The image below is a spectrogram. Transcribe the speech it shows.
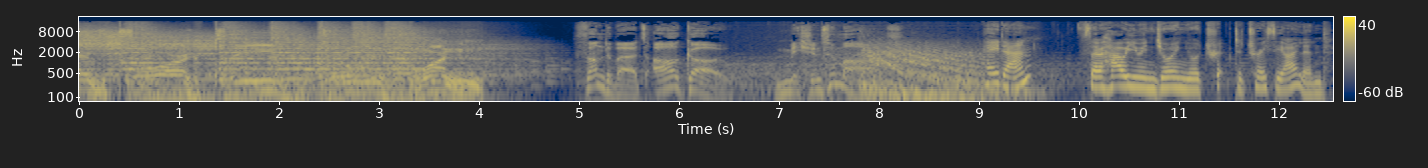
Five, four, three, two, one. Thunderbirds are go. Mission to Mars. Hey, Dan. So, how are you enjoying your trip to Tracy Island?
